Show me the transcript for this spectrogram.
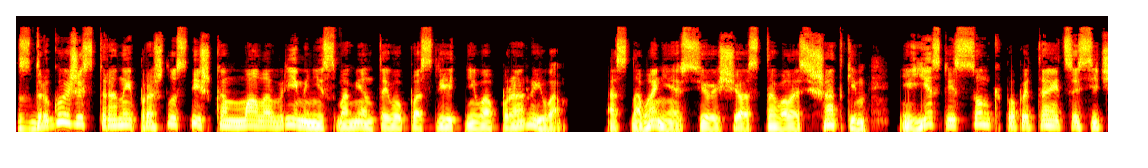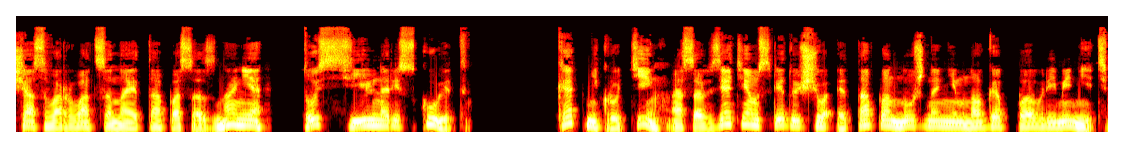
С другой же стороны, прошло слишком мало времени с момента его последнего прорыва. Основание все еще оставалось шатким, и если Сонг попытается сейчас ворваться на этап осознания, то сильно рискует. Как ни крути, а со взятием следующего этапа нужно немного повременить.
